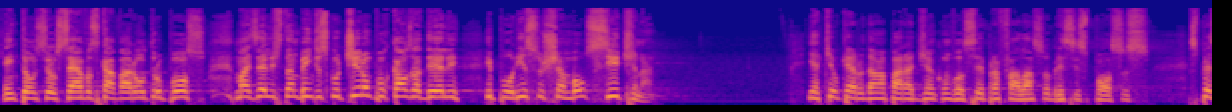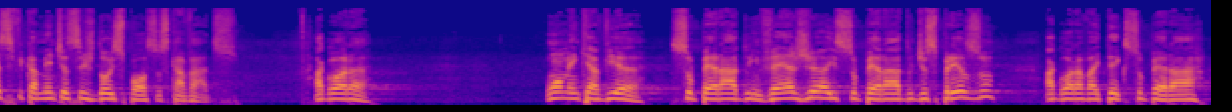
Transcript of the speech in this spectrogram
Então seus servos cavaram outro poço, mas eles também discutiram por causa dele, e por isso chamou Sitna. E aqui eu quero dar uma paradinha com você para falar sobre esses poços, especificamente esses dois poços cavados. Agora, um homem que havia superado inveja e superado desprezo, agora vai ter que superar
